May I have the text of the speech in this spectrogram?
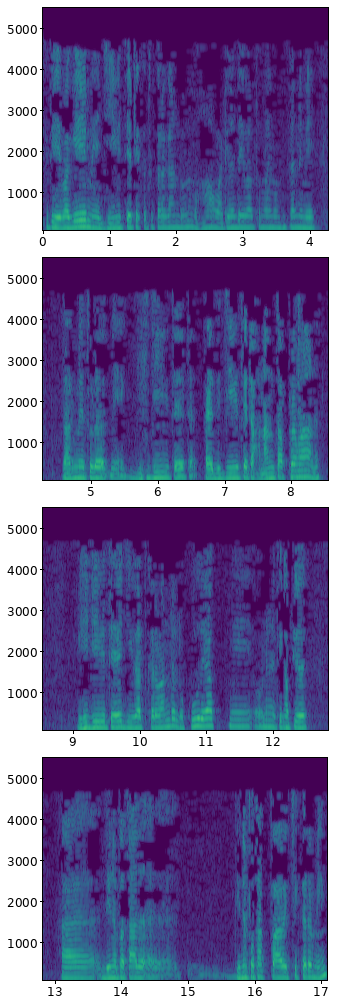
ඉතින් ඒ වගේ මේ ජීවිතයට එකතු කරගන්න ඕන මහා වටින දේවල් තමයි මම හිතන්නේ මේ ධර්මය තුළ මේ ගිහි ජීවිතයට, පැවිදි ජීවිතයට අනන්ත ප්‍රමාණ ගිහි ජීවිතය ජීවත් කරවන්න ලොකු දෙයක් මේ ඕන. ඉතින් අපි දිනපතා දිනපොතක් පාවිච්චි කරමින්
